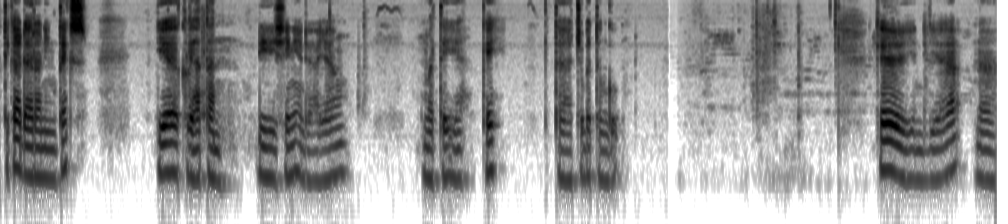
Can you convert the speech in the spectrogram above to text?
ketika ada running text dia kelihatan. Di sini ada yang mati ya. Oke kita coba tunggu. Oke, ini dia. Nah,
